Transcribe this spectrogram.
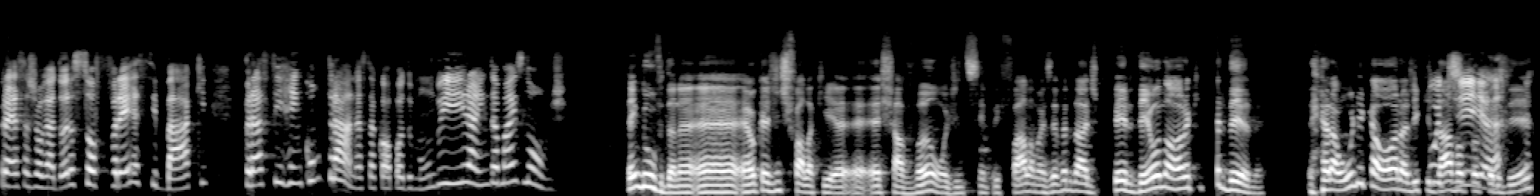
para essa jogadora sofrer esse baque para se reencontrar nessa Copa do Mundo e ir ainda mais longe. Sem dúvida, né? É, é, o que a gente fala aqui, é, é, é, chavão, a gente sempre fala, mas é verdade. Perdeu na hora que perder, né? Era a única hora ali que Podia. dava para perder.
